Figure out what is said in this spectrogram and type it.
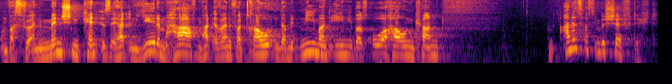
und was für eine Menschenkenntnis er hat. In jedem Hafen hat er seine Vertrauten, damit niemand ihn übers Ohr hauen kann. Und alles, was ihn beschäftigt,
